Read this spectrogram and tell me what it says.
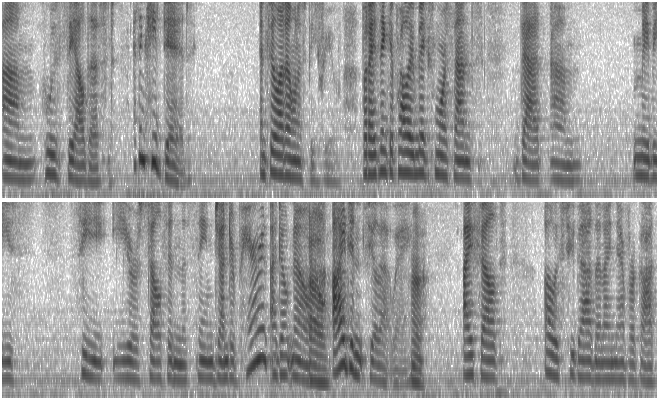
um, who's the eldest, I think he did. And Phil, I don't want to speak for you, but I think it probably makes more sense that um, maybe you s- see yourself in the same gender parent. I don't know. Oh. I didn't feel that way. Huh. I felt, oh, it's too bad that I never got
